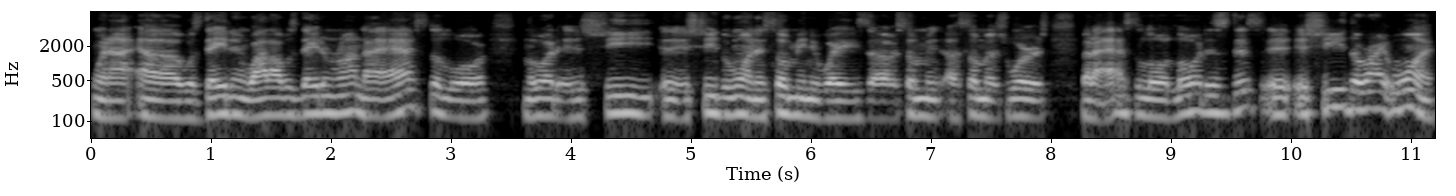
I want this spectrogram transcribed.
when i uh, was dating while i was dating rhonda i asked the lord lord is she is she the one? In so many ways uh, so many uh, so much words. But i asked the lord lord is this is, is she the right one?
